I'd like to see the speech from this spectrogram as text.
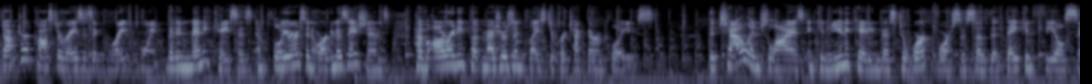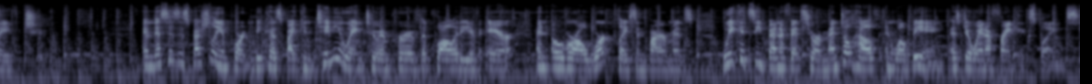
Dr. Acosta raises a great point that in many cases, employers and organizations have already put measures in place to protect their employees. The challenge lies in communicating this to workforces so that they can feel safe too. And this is especially important because by continuing to improve the quality of air and overall workplace environments, we could see benefits to our mental health and well being, as Joanna Frank explains.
